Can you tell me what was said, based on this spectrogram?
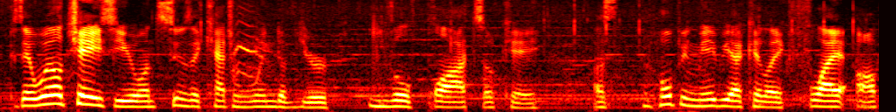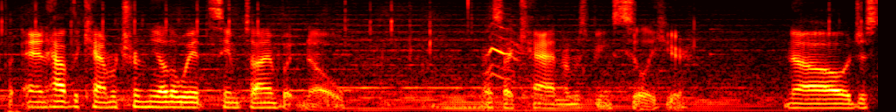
Because they will chase you as soon as they catch a wind of your evil plots. Okay. I was hoping maybe I could like fly up and have the camera turn the other way at the same time, but no. Unless I can, I'm just being silly here. No, it just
